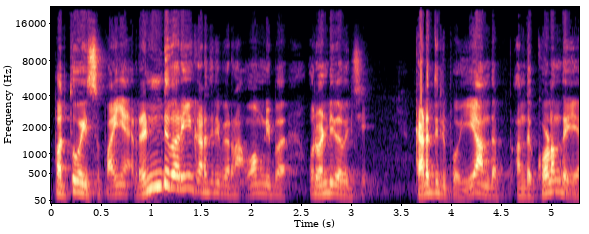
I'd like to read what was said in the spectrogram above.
பத்து வயசு பையன். ரெண்டு வரையும் கடத்திட்டு போயிடுறான். ஓம்னி ஒரு வண்டியில் வச்சு. கடத்திட்டு போய் அந்த அந்த குழந்தைய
